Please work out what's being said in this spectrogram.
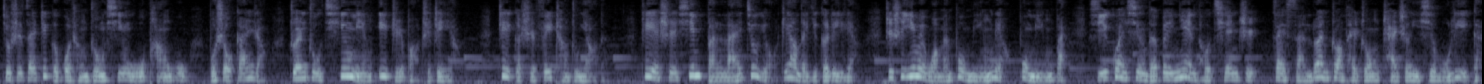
就是在这个过程中心无旁骛，不受干扰，专注清明，一直保持这样。这个是非常重要的，这也是心本来就有这样的一个力量。只是因为我们不明了、不明白，习惯性的被念头牵制，在散乱状态中产生一些无力感。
